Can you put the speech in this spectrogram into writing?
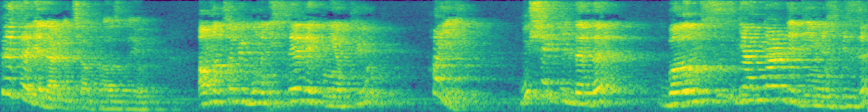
bezelyelerle çaprazlıyor. Ama tabii bunu isteyerek mi yapıyor? Hayır. Bu şekilde de bağımsız genler dediğimiz bizim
